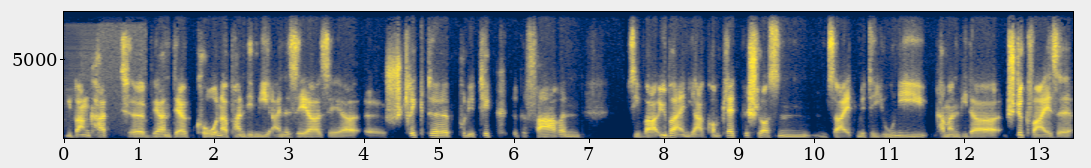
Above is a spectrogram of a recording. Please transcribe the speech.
die Bank hat äh, während der Corona-Pandemie eine sehr, sehr äh, strikte Politik gefahren Sie war über ein Jahr komplett geschlossen. Seit Mitte Juni kann man wieder stückweise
